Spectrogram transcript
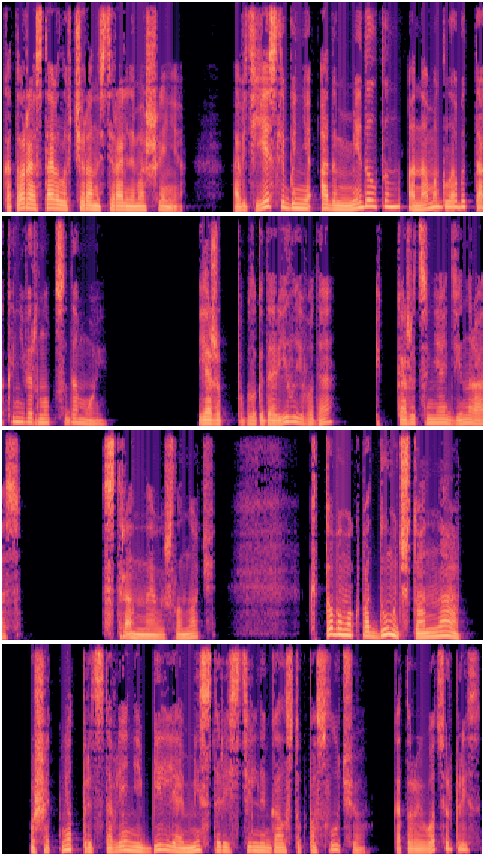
который оставила вчера на стиральной машине. А ведь если бы не Адам Миддлтон, она могла бы так и не вернуться домой. Я же поблагодарила его, да? И, кажется, не один раз. Странная вышла ночь. Кто бы мог подумать, что она пошатнет представление Билли о мистере стильный галстук по случаю, который, вот сюрприз,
